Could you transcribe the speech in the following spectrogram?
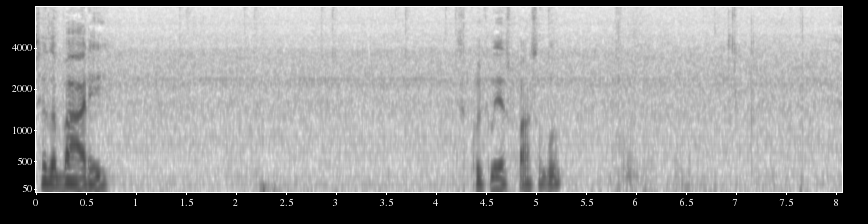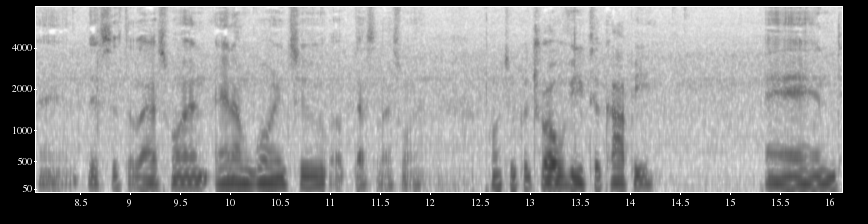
to the body as quickly as possible. And this is the last one, and I'm going to, oh, that's the last one. I'm going to control V to copy and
